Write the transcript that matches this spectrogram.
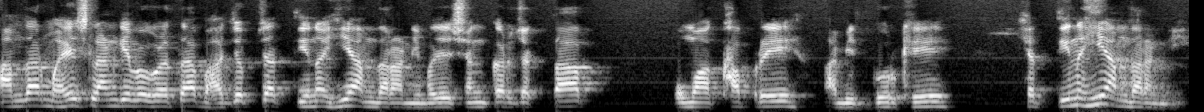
आमदार महेश लांडगे वगळता भाजपच्या तीनही आमदारांनी म्हणजे शंकर जगताप उमा खापरे अमित गोरखे ह्या तीनही आमदारांनी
